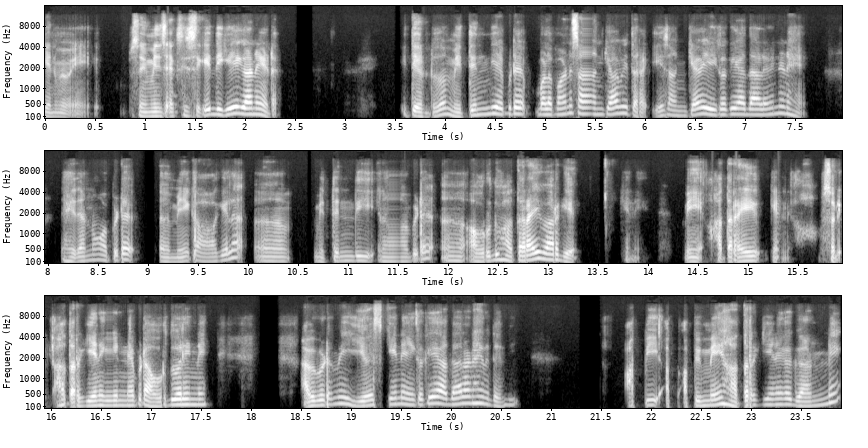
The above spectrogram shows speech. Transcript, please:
ගෙන සමින් සක්සිස් එක දිගේ ගණයට ඉතිට මෙතන්ද අපිට බලපාන සංඛ්‍යාව විතර ඒ සංඛ්‍යාව ඒකක අදාළ වෙන්න නැහැ. හැදන්න අපිට අ, මේක ආ කියලා මෙතන්දී අපිට අ, අවුරුදු හතරයි වර්ගය කෙනෙ මේ හතරයි සරි හතර කියනගන්න අපට අවුරුදු වලින්නේ අපිට මේ යස් කියන එකක අදාලා හැමතැදී අපි අප- අපි මේ හතර කියන එක ගන්නේ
